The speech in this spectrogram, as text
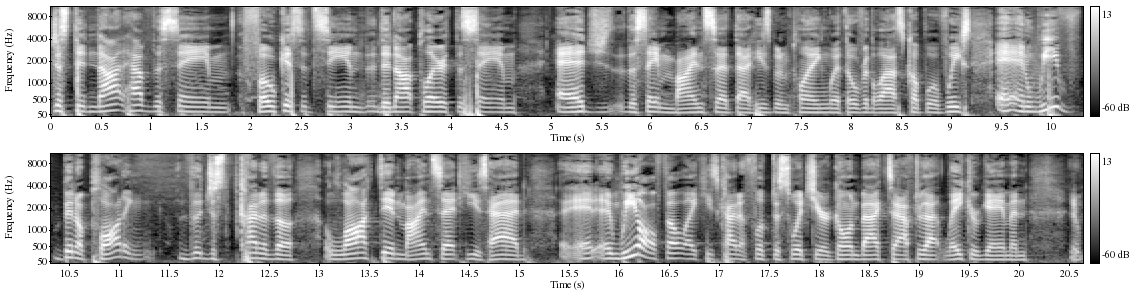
Just did not have the same focus, it seemed. Did not play at the same edge, the same mindset that he's been playing with over the last couple of weeks. And we've been applauding the just kind of the locked in mindset he's had, and, and, we all felt like he's kind of flipped a switch here, going back to after that Laker game and know,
